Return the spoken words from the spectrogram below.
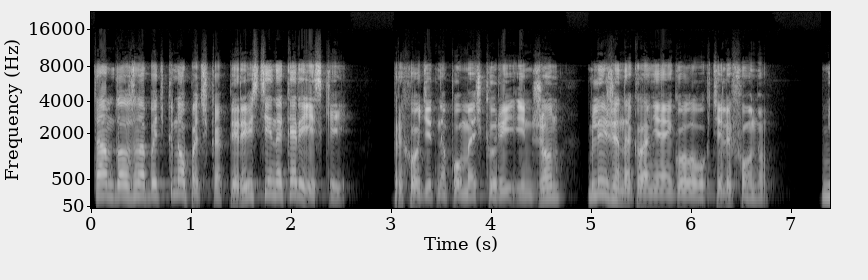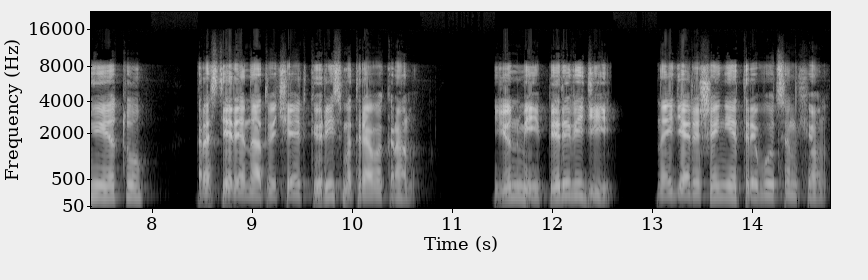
«Там должна быть кнопочка «Перевести на корейский», – приходит на помощь Кюри Инджон, ближе наклоняя голову к телефону. «Нету», – растерянно отвечает Кюри, смотря в экран. «Юнми, переведи», Найдя решение, требует Сэнхён.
